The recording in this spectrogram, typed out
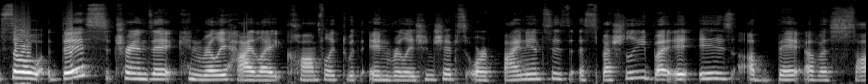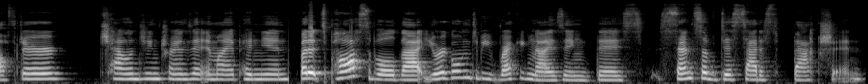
So, this transit can really highlight conflict within relationships or finances, especially, but it is a bit of a softer, challenging transit, in my opinion. But it's possible that you're going to be recognizing this sense of dissatisfaction,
